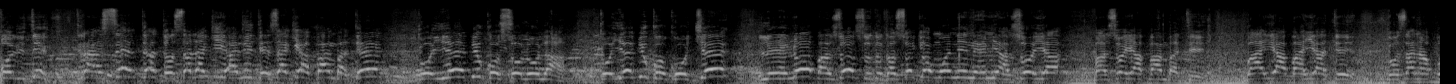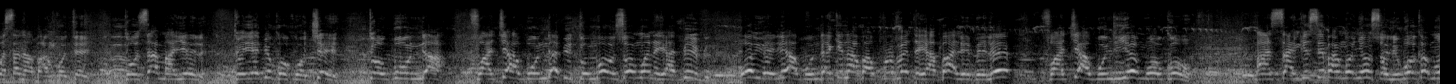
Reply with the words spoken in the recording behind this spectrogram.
politike 37 tosalaki ya lite ezaki ya pamba te toyebi kosolola toyebi kokoce lelo bazosutuka soki omoni nemi azoya bazoya pamba te baya baya te toza na mposa na bango te toza mayele toyebi kokoce tobunda Fatshi abunda bitumba oyo so mwana ya Bible oyo Eli abundaki na ba prophète ya Baal ebele Fatshi abundi ye moko asangisi bango nyonso liboka mo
